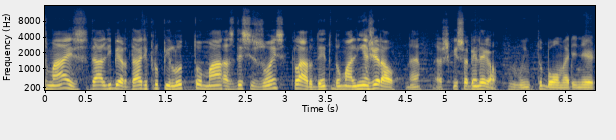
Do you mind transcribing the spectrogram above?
mais dar liberdade para o piloto tomar as decisões, claro, dentro de uma linha geral, né? Acho que isso é bem legal. Muito bom, Mariner,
